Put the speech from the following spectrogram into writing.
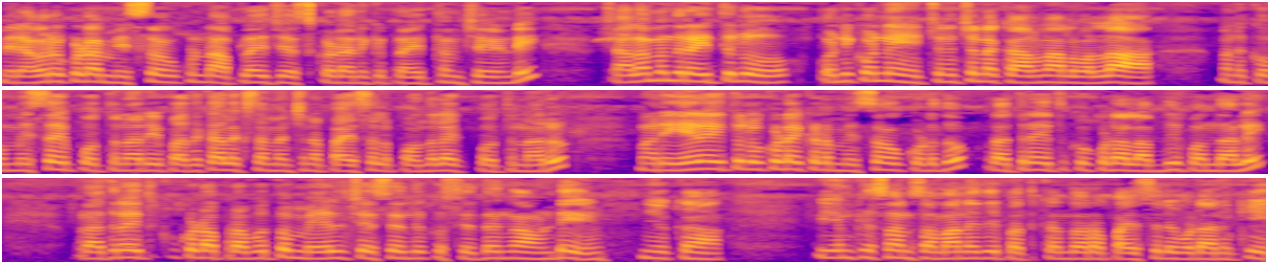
మీరు ఎవరు కూడా మిస్ అవ్వకుండా అప్లై చేసుకోవడానికి ప్రయత్నం చేయండి. చాలామంది రైతులు కొన్ని కొన్ని చిన్న చిన్న కారణాల వల్ల మనకు మిస్ అయిపోతున్నారు. ఈ పథకాలకు సంబంధించిన పైసలు పొందలేకపోతున్నారు. మరి ఏ రైతులు కూడా ఇక్కడ మిస్ అవ్వకూడదు. ప్రతి రైతుకు కూడా లబ్ధి పొందాలి. ప్రతి రైతుకు కూడా ప్రభుత్వం మేలు చేసేందుకు సిద్ధంగా ఉండి ఈ యొక్క పిఎం కిసాన్ సమానిధి పథకం ద్వారా పైసలు ఇవ్వడానికి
